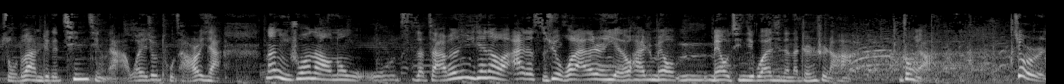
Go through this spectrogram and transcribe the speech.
阻断这个亲情的。我也就吐槽一下。那你说呢？那我咱咱们一天到晚爱的死去活来的人，也都还是没有没有亲戚关系的，那真是的啊，不重要。就是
